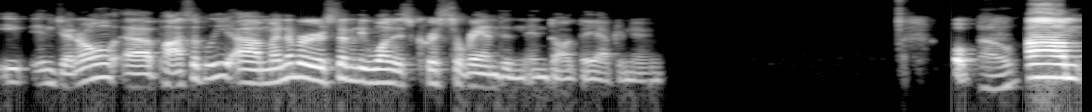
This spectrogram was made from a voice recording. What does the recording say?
i- in general, uh, possibly. Uh, my number 71 is Chris Sarandon in Dog Day Afternoon. Oh. Um, I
